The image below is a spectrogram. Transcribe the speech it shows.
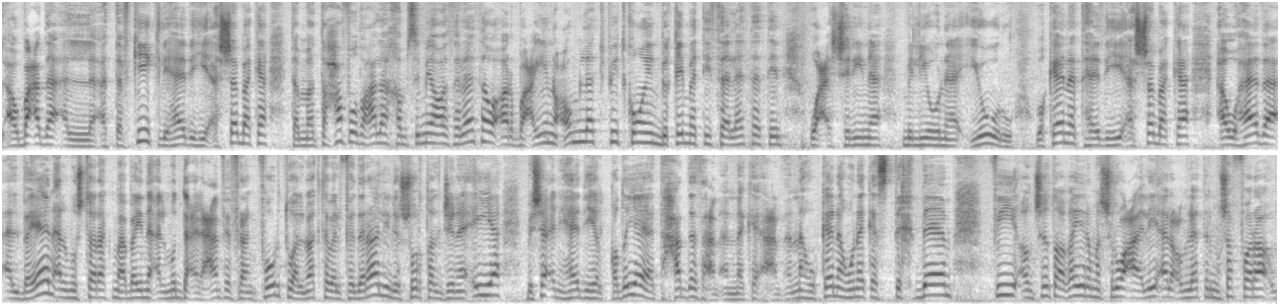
أو بعد التفكيك لهذه الشبكة تم التحفظ على 543 عملة بيتكوين. بيتكوين بقيمة 23 مليون يورو. وكانت هذه الشبكة أو هذا البيان المشترك ما بين المدعي العام في فرانكفورت والمكتب الفيدرالي للشرطة الجنائية بشأن هذه القضية. يتحدث عن أنك عن أنه كان هناك استخدام في أنشطة غير مشروعة للعملات المشفرة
